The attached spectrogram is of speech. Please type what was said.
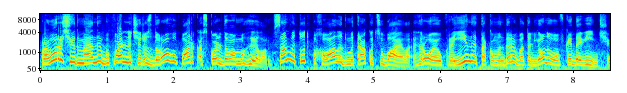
Праворуч від мене, буквально через дорогу, парк Аскольдова могила. Саме тут поховали Дмитра Коцюбайла, героя України та командира батальйону Вовки да Вінчі.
